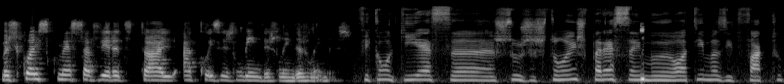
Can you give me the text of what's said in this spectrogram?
mas quando se começa a ver a detalhe, há coisas lindas, lindas, lindas. Ficam aqui essas sugestões, parecem-me ótimas e de facto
